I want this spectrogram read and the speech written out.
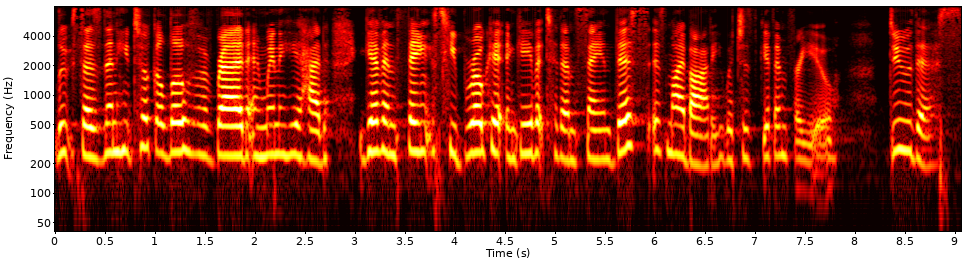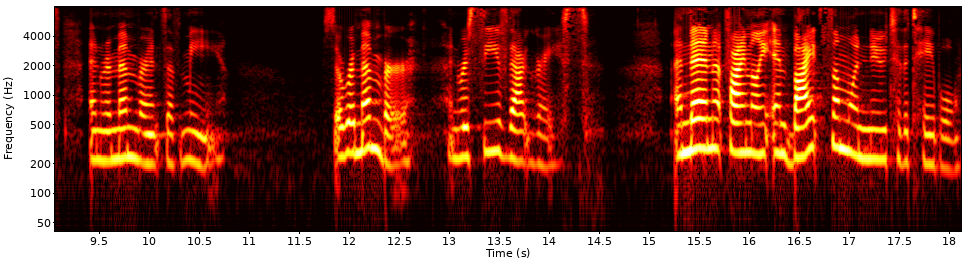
Luke says, Then he took a loaf of bread, and when he had given thanks, he broke it and gave it to them, saying, This is my body, which is given for you. Do this in remembrance of me. So remember and receive that grace. And then finally, invite someone new to the table.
